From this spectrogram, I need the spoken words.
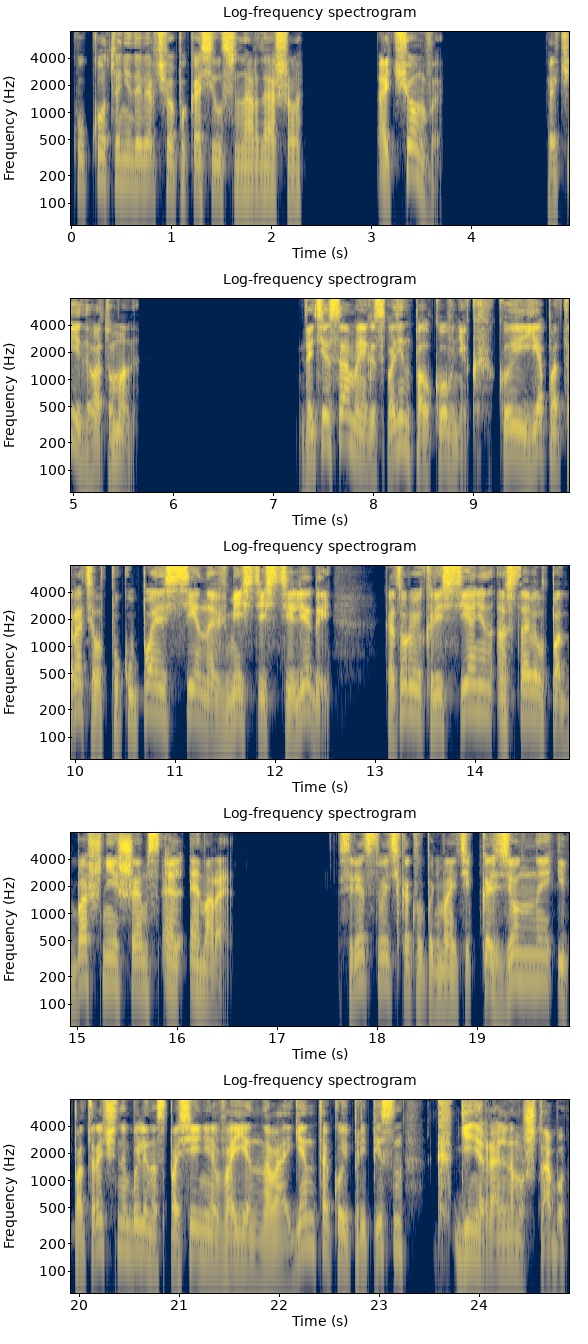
Кукота недоверчиво покосился на Ардашева. О чем вы? Какие два тумана? Да те самые, господин полковник, кои я потратил, покупая сено вместе с телегой, которую крестьянин оставил под башней Шемс-эль-Эмаре. Средства эти, как вы понимаете, казенные и потрачены были на спасение военного агента, кой приписан к генеральному штабу.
